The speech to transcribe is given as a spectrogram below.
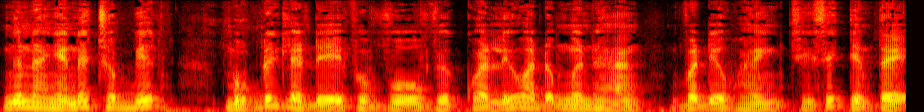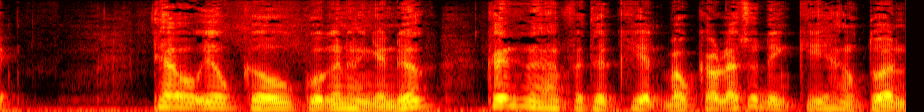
Ngân hàng Nhà nước cho biết mục đích là để phục vụ việc quản lý hoạt động ngân hàng và điều hành chính sách tiền tệ. Theo yêu cầu của Ngân hàng Nhà nước, các ngân hàng phải thực hiện báo cáo lãi suất định kỳ hàng tuần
